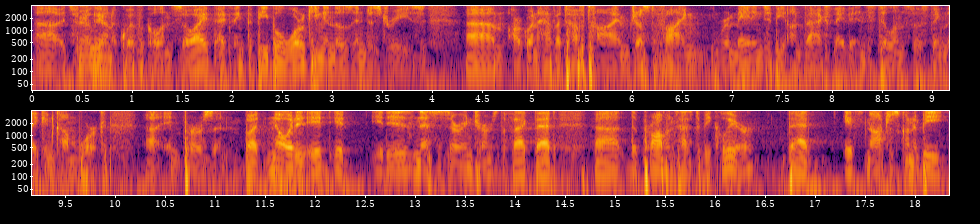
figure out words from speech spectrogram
Uh, it's fairly yeah. unequivocal, and so I, I think the people working in those industries um, are going to have a tough time justifying remaining to be unvaccinated and still insisting they can come work uh, in person. But no, it it, it it is necessary in terms of the fact that uh, the province has to be clear that it's not just going to be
